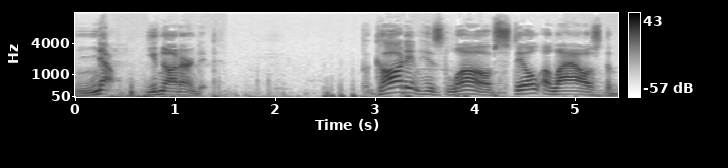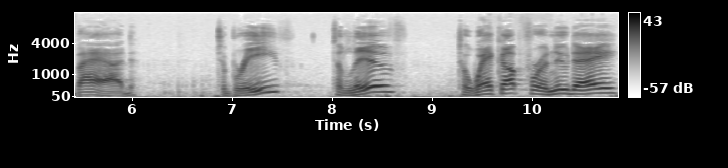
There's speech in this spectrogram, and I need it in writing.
No, you've not earned it. But God, in His love, still allows the bad to breathe to live, to wake up for a new day,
